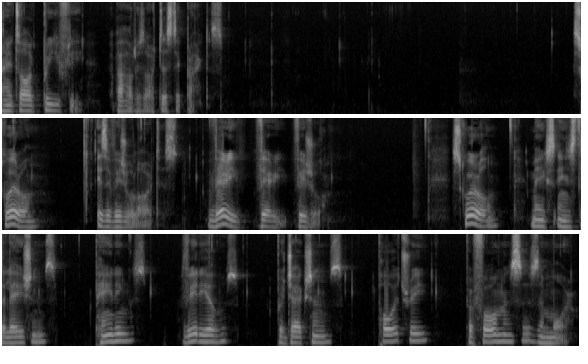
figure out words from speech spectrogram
and he talked briefly about his artistic practice. Squirrel is a visual artist, very, very visual. Squirrel makes installations, paintings, videos, projections, poetry, performances, and more.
